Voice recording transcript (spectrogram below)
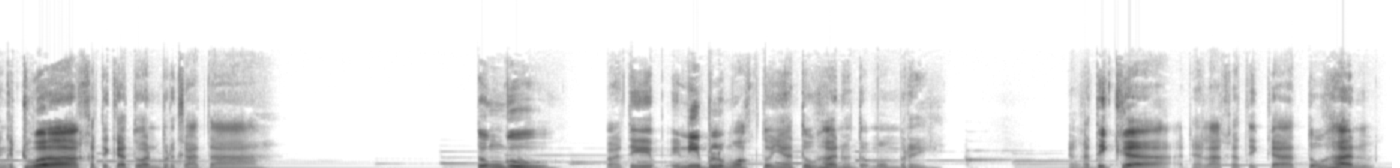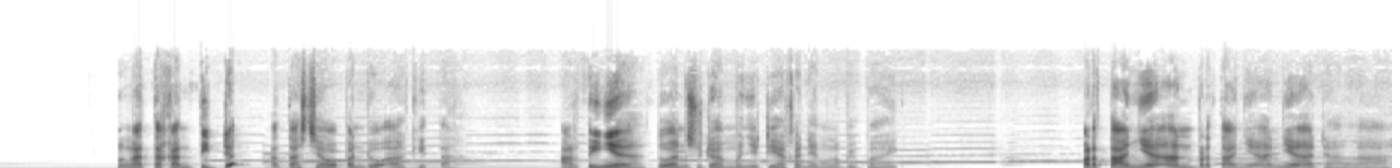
Yang kedua ketika Tuhan berkata tunggu, berarti ini belum waktunya Tuhan untuk memberi. Yang ketiga adalah ketika Tuhan mengatakan tidak atas jawaban doa kita. Artinya Tuhan sudah menyediakan yang lebih baik. Pertanyaan-pertanyaannya adalah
